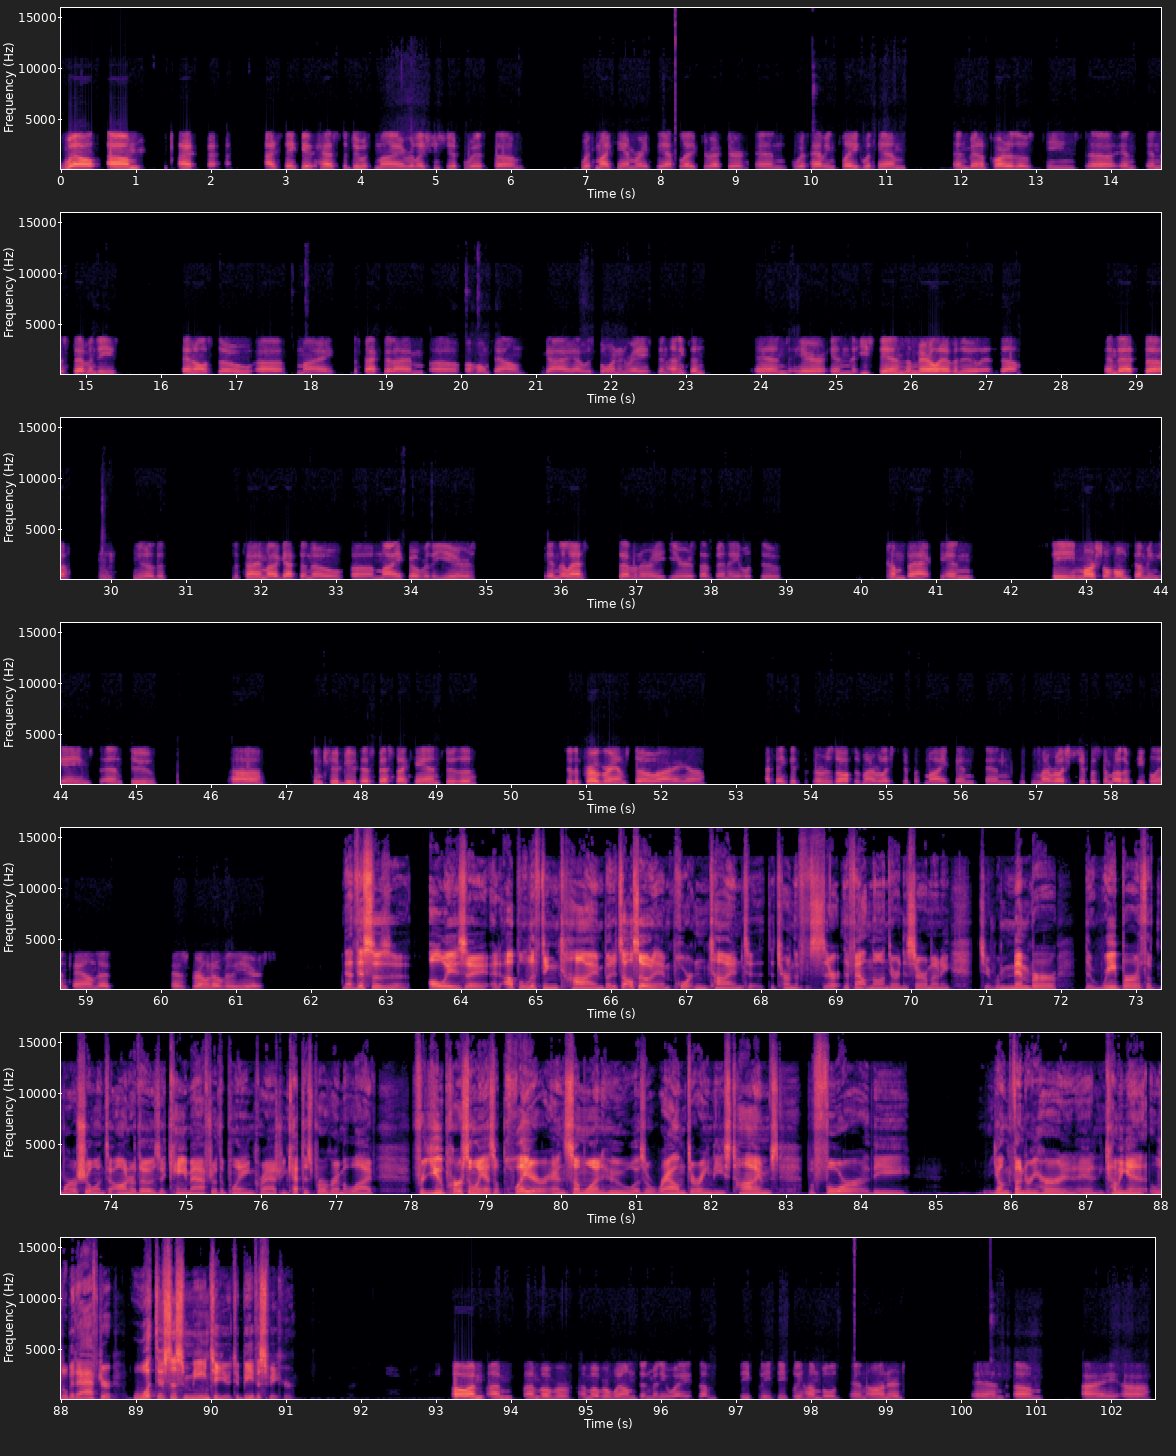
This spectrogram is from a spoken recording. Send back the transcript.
Well, um, I I think it has to do with my relationship with um, with Mike Hamrick, the athletic director, and with having played with him and been a part of those teams uh, in in the '70s and also uh, my the fact that I'm uh, a hometown guy. I was born and raised in Huntington, and here in the East End on Merrill Avenue, and um, and that uh, you know the the time I got to know uh, Mike over the years. In the last seven or eight years, I've been able to come back and see Marshall homecoming games and to uh, contribute as best I can to the to the program. So I uh, I think it's a result of my relationship with Mike and and my relationship with some other people in town that has grown over the years. Now this is a, always a an uplifting time, but it's also an important time to to turn the the fountain on during the ceremony to remember the rebirth of Marshall and to honor those that came after the plane crash and kept this program alive. For you personally, as a player and someone who was around during these times before the Young Thundering Herd and, and coming in a little bit after, what does this mean to you to be the speaker? Oh, I'm I'm I'm over I'm overwhelmed in many ways. I'm deeply deeply humbled and honored, and um, I uh,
